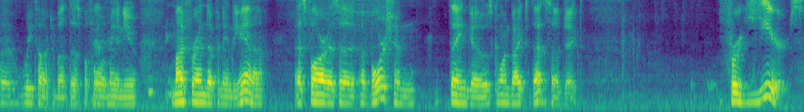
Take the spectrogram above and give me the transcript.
uh, we talked about this before, Yeah. me and you. My friend up in Indiana, as far as a abortion thing goes, going back to that subject, for years,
